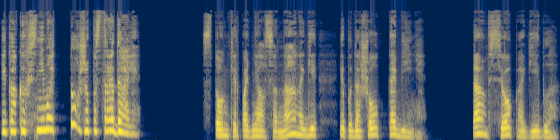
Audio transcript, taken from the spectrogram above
и как их снимать тоже пострадали?» Стонкер поднялся на ноги и подошел к кабине. Там все погибло.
